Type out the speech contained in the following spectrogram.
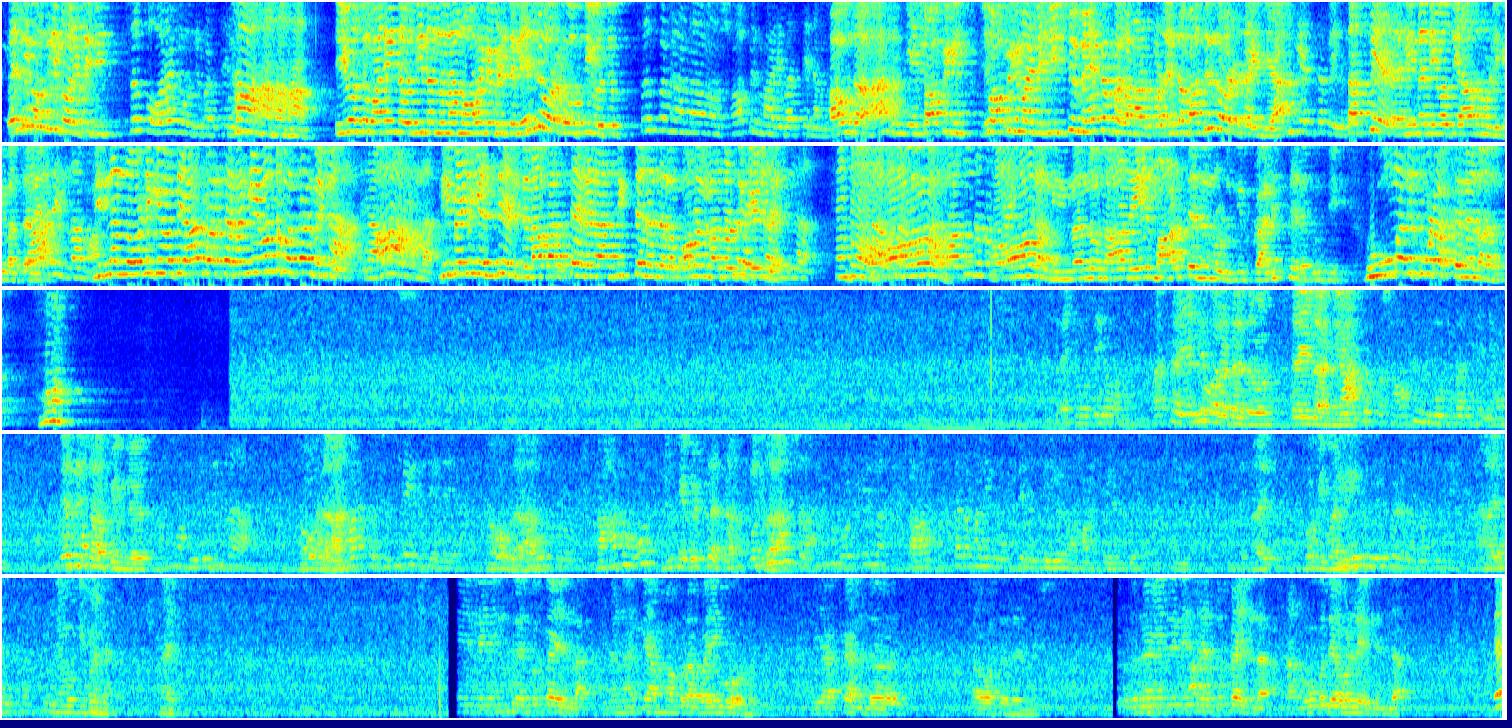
ಎಲ್ಲಿಗೆ ಹೋಗ್ಲಿಕ್ಕೆ ಹೊರಟಿದ್ದಿ ಸ್ವಲ್ಪ ಹೊರಗೆ ಹೋಗಿ ಬರ್ತೇನೆ ಹಾ ಹಾ ಹಾ ಹಾ ಇವತ್ತು ಮನೆಯಿಂದ ನಿನ್ನನ್ನು ನಾನು ಹೊರಗೆ ಬಿಡ್ತೇನೆ ಎಲ್ಲಿ ಹೊರಗೆ ಹೋಗ್ತಿ ಇವತ್ತು ಸ್ವಲ್ಪ ನಾನು ಶಾಪಿಂಗ್ ಮಾಡಿ ಬರ್ತೇನಮ್ಮ ಹೌದಾ? ಶಾಪಿಂಗ್ ಶಾಪಿಂಗ್ ಮಾಡ್ಲಿಕ್ಕೆ ಇಷ್ಟು ಮೇಕಪ್ ಎಲ್ಲ ಮಾಡ್ಕೊಂಡು ಎಂತ ಮದುವೆಗೆ ಹೊರಡ್ತಾ ಇದ್ಯಾ ನಿಮ್ಗೆ ಎಂತ ಬೇಕು? ಸತ್ಯ ಹೇಳ ನಿನ್ನ ಇವತ್ತು ಯಾರು ನೋಡ್ಲಿಕ್ಕೆ ಬರ್ತಾರೆ? ಯಾರಿಲ್ಲಮ್ಮ. ನಿನ್ನ ನೋಡ್ಲಿಕ್ಕೆ ಇವತ್ತು ಯಾರು ಬರ್ತಾರೆ? ನಂಗೆ ಇವತ್ತು ಗೊತ್ತಾಗ್ಬೇಕು. ನೀ ಬೆಳಿಗ್ಗೆ ಎಂತ ಹೇಳಿದ್ದು? ನಾ ಬರ್ತೇನೆ ನಾನು ಸಿಗ್ತೇನೆ ಅಂತೆಲ್ಲ ಫೋನಲ್ಲಿ ಮಾತಾಡೋದು ಕೇಳಿದೆ. ಹೇಳಿದೆ ಇಲ್ಲ. ಹ್ಮ್, ಅದು ಆ, ನಿನ್ನನ್ನು ನಾನೇನ್ ಮಾಡ್ತೇನೆ ನೋಡು ನೀನು ಕಲಿಸ್ತೇನೆ ಬುದ್ಧಿ. ರೂಮಲ್ಲಿ ಕೂಡ ಆಗ್ತೇನೆ ನಾನು. ಹ್ಮ್. ಅಕ್ಕ ಎಲ್ಲಿ ಹೊರಟದು ಸ್ಟೈಲ್ ಆಗಿ ನಾನು ಸ್ವಲ್ಪ ಶಾಪಿಂಗ್ ಹೋಗಿ ಬರ್ತೇನೆ ಎಲ್ಲಿ ಶಾಪಿಂಗ್ ಅಮ್ಮ ಹೌದಾ? ಹತ್ರ ಸುಮ್ಮನೆ ಇರ್ತೇನೆ. ಹೌದಾ? ಹೌದು. ನಾನು ನಿಮ್ಗೆ ಬಿಟ್ಟರೆ ಚಾನ್ಸ್ ಚಾನ್ಸ್ ಕೊಟ್ಟಿಲ್ಲ. ನಾನು ಪಕ್ಕದ ಮನೆಗೆ ಹೋಗ್ತೇನೆ ಅಂತ ಹೇಳಿ ಅಮ್ಮ ಹತ್ರ ಹೇಳ್ಬೇಕು. ಆಯ್ತು ಹೋಗಿ ಬನ್ನಿ. ಏನು ಹೇಳ್ಬೇಡ ನನ್ನ ಸುದ್ದಿ. ಆಯ್ತು ಹೋಗಿ ಬರ್ತೇನೆ. ನೀವು ಹೋಗಿ ಬನ್ನಿ. ಆಯ್ತು. ಇಲ್ಲಿ ನಿಂತ್ರೆ ಸುಖ ಇಲ್ಲ. ಇದು ನಂಗೆ ಅಮ್ಮ ಕೂಡ ಬೈಬೋದು. ಈ ಅಕ್ಕಂದು ಪ್ರವಾಸದಲ್ಲಿ ನಿಂತ್ರೆ ಸುಖ ಇಲ್ಲ ನಾನು ಹೋಗುದೇ ಒಳ್ಳೆ ಇಲ್ಲಿಂದ ಏ,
